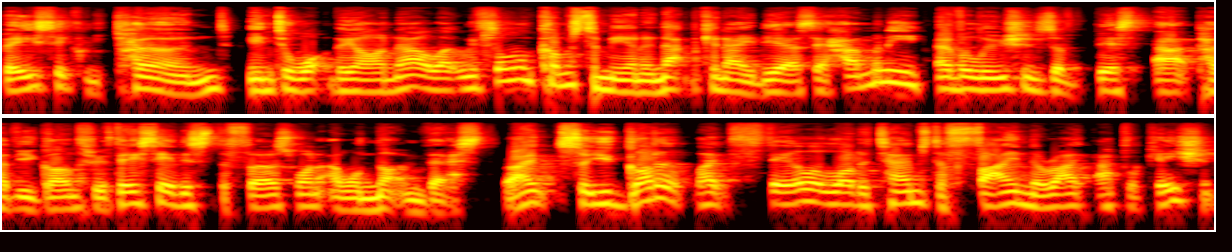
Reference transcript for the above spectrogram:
basically turned into what they are now. Like if someone comes to me and a napkin idea, I say, how many evolutions of this app have you gone through? If they say this is the first one, I will not invest, right? So you got to like fail a lot of times to find the right application,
